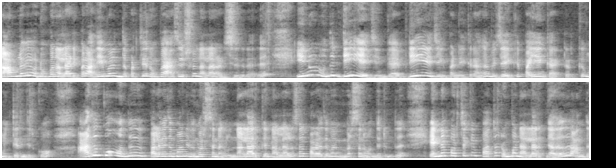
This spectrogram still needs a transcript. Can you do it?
நார்மலாகவே அவர் ரொம்ப நல்லா நடிப்பார். அதே மாதிரி இந்த படத்தையும் ரொம்ப ஆஸ் யூஷுவல் நல்லா நடிச்சிருக்கிறாரு. இன்னொன்று வந்து டி ஏஜிங்க டி ஏஜிங் பண்ணியிருக்கிறாங்க விஜய்க்கு பையன் கேரக்டருக்கு உங்களுக்கு தெரிஞ்சிருக்கும். அதுக்கும் வந்து பலவிதமான விமர்சனங்கள். நல்லா இருக்கு நல்லா இல்லை சார் பலவிதமான விமர்சனம் வந்துட்டு இருந்தது. என்னை பொறுத்த வரைக்கும் பார்த்தா ரொம்ப நல்லா இருக்குங்க. அதாவது அந்த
